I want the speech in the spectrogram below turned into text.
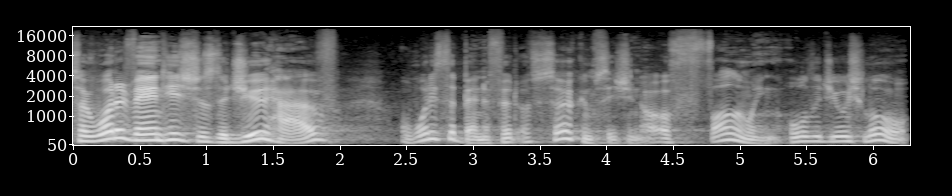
So, what advantage does the Jew have, or what is the benefit of circumcision, of following all the Jewish law?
